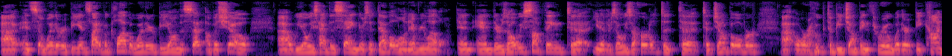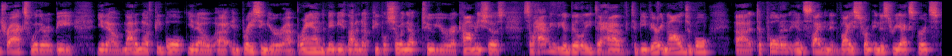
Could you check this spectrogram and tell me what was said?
uh, and so whether it be inside of a club or whether it be on the set of a show, uh, we always have this saying: "There's a devil on every level," and and there's always something to you know, there's always a hurdle to to to jump over uh, or a hoop to be jumping through, whether it be contracts, whether it be you know not enough people you know uh, embracing your uh, brand, maybe not enough people showing up to your uh, comedy shows. So having the ability to have to be very knowledgeable uh, to pull in insight and advice from industry experts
